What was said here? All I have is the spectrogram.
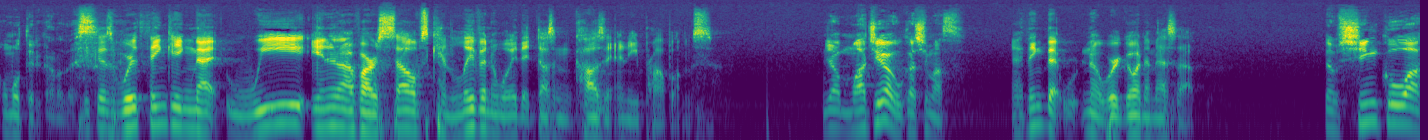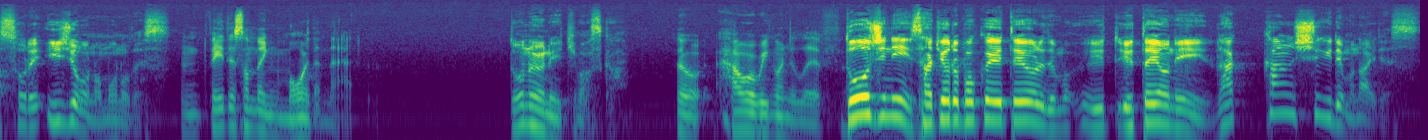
思ってるからです because we're thinking that we, in and of ourselves, can live in a way that doesn't cause any problems. いや間違いを犯します I think that no, we're going to mess up. でも信仰はそれ以上のものです And faith is something more than that. どのように生きますか So, how are we going to live? 同時に先ほど僕が言ったように言ったように楽観主義でもないです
